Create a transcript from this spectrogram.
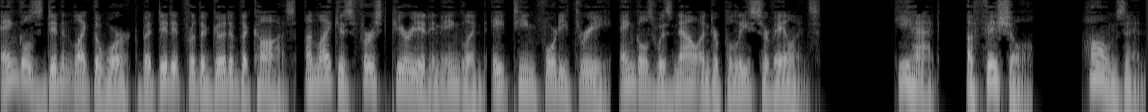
Engels didn't like the work but did it for the good of the cause. Unlike his first period in England 1843, Engels was now under police surveillance. He had official homes and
